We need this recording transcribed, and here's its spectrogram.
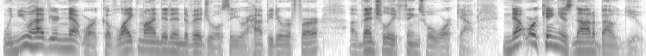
When you have your network of like minded individuals that you're happy to refer, eventually things will work out. Networking is not about you.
